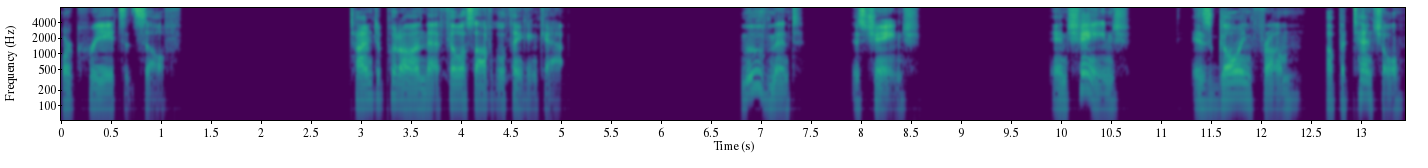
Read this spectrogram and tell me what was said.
or creates itself. Time to put on that philosophical thinking cap. Movement is change. And change is going from a potential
